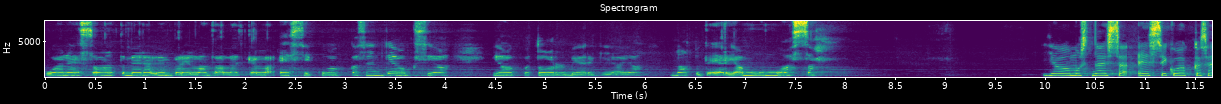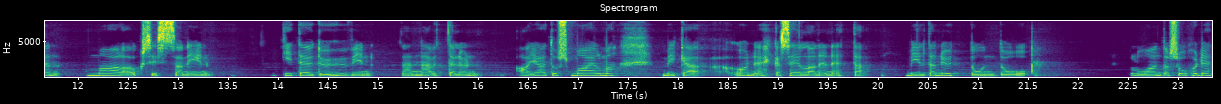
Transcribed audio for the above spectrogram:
huoneessa on, että meidän ympärillä on tällä hetkellä Essi Kuokkasen teoksia, Jaakko Torbergia ja Napteeria muun muassa. Joo, musta näissä Essi Kuokkasen maalauksissa niin kiteytyy hyvin tämän näyttelyn ajatusmaailma, mikä on ehkä sellainen, että miltä nyt tuntuu luontosuhde,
